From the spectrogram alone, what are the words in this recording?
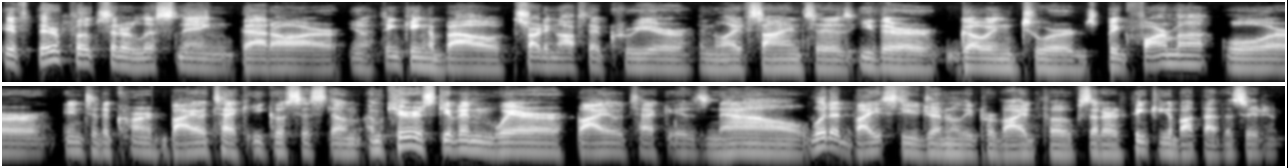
if there are folks that are listening that are you know thinking about starting off their career in life sciences either going towards big pharma or into the current biotech ecosystem i'm curious given where biotech is now what advice do you generally provide folks that are thinking about that decision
